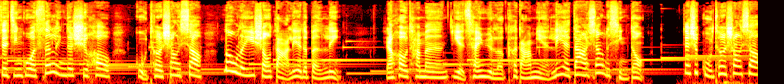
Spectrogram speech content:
在经过森林的时候，古特上校露了一手打猎的本领。然后他们也参与了柯达缅猎大象的行动，但是古特上校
